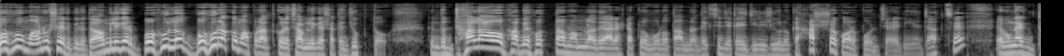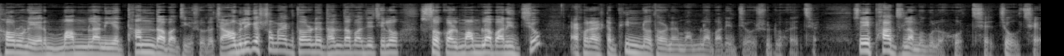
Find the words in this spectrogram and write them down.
বহু মানুষের বিরুদ্ধে, আওয়ামী লীগের বহু লোক বহু রকম অপরাধ করেছে আওয়ামী লীগের সাথে যুক্ত। কিন্তু ঢালাওভাবে হত্যা মামলা দেওয়ার একটা প্রবণতা আমরা দেখছি, যেটা এই জিনিসগুলোকে হাস্যকর পর্যায়ে নিয়ে যাচ্ছে এবং এক ধরনের মামলা নিয়ে ধান্দাবাজি শুরু হচ্ছে। আওয়ামী লীগের সময় এক ধরনের ধান্দাবাজি ছিল সকল মামলা বাণিজ্য। এখন আর একটা ভিন্ন ধরনের মামলা বাণিজ্য শুরু হয়েছে। সো এই ফাজলামগুলো হচ্ছে, চলছে।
